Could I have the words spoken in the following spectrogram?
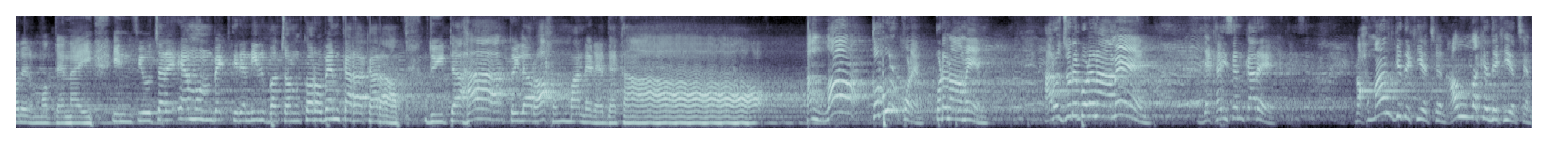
অন্তরের মধ্যে নাই। ইন ফিউচারে এমন ব্যক্তিরে নির্বাচন করবেন কারা কারা? দুইটা হাত তৈলা রহমানের দেখা। আল্লাহ কবুল করেন। পড়ে না আমেন। আরও জোরে পড়ে না আমেন। দেখাইছেন কারে? রহমানকে দেখিয়েছেন, আল্লাহকে দেখিয়েছেন।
